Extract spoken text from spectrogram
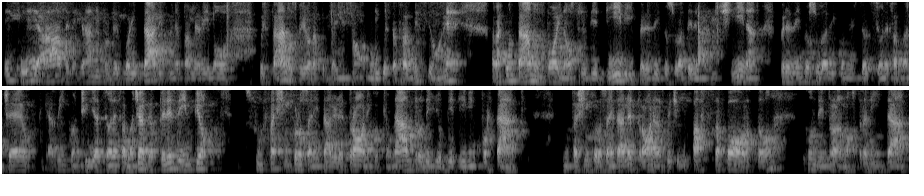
e che ha delle grandi progettualità di cui ne parleremo quest'anno, spero da, dai microfoni di questa trasmissione, raccontando un po' i nostri obiettivi, per esempio sulla telemedicina, per esempio sulla riconciliazione farmaceutica, riconciliazione farmaceutica, per esempio sul fascicolo sanitario elettronico, che è un altro degli obiettivi importanti. Un fascicolo sanitario elettronico è una specie di passaporto con dentro la nostra vita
